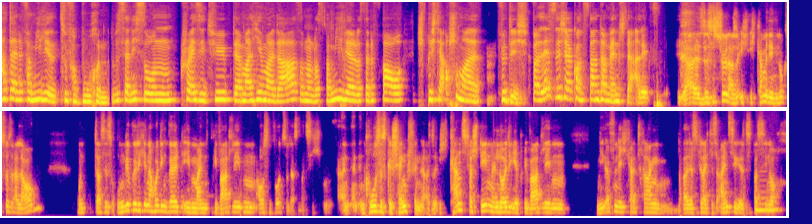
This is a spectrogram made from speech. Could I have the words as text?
hat deine Familie zu verbuchen. Du bist ja nicht so ein crazy Typ, der mal hier, mal da, sondern du hast Familie, du hast deine Frau. Spricht ja auch schon mal für dich. Verlässlicher, konstanter Mensch, der Alex. Ja, das ist schön. Also ich, ich kann mir den Luxus erlauben. Und das ist ungewöhnlich in der heutigen Welt, eben mein Privatleben außen vor zu lassen, was ich ein, ein, großes Geschenk finde. Also ich kann es verstehen, wenn Leute ihr Privatleben in die Öffentlichkeit tragen, weil das vielleicht das Einzige ist, was mhm. sie noch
